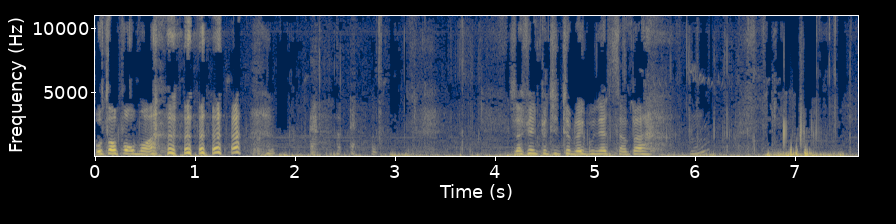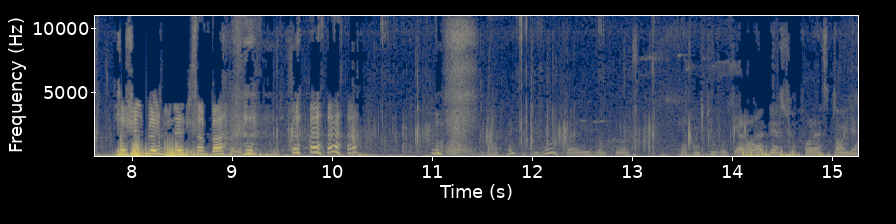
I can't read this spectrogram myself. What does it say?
Autant pour moi. Ça fait une petite blagounette sympa. Hmm? Ça fait une blagounette sympa. Ben après, si tu veux, on peut aller donc euh, faire un tour aussi. Alors là, bien sûr, pour l'instant, il n'y a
